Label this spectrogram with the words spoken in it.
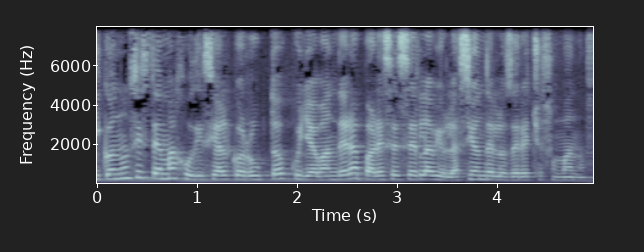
y con un sistema judicial corrupto cuya bandera parece ser la violación de los derechos humanos.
